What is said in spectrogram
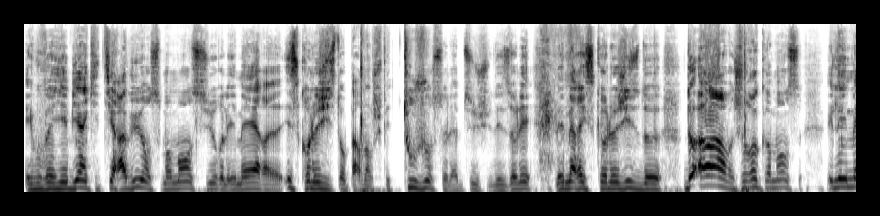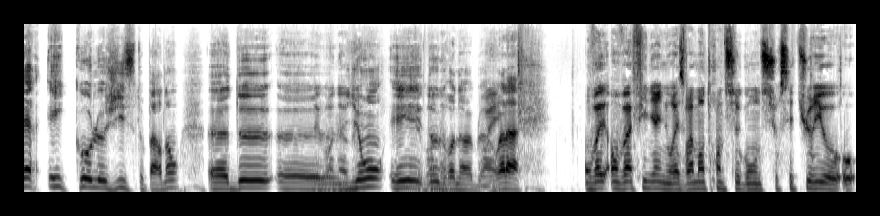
Et vous voyez bien qu'il tire à vue en ce moment sur les maires euh, escrologistes. Oh pardon, je fais toujours ce lapsus, je suis désolé. Les maires écologistes de... de oh, je recommence. Les maires écologistes, pardon, euh, de, euh, Lyon et de Grenoble. Voilà. On va, on va finir, il nous reste vraiment 30 secondes, sur ces tueries au, au,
